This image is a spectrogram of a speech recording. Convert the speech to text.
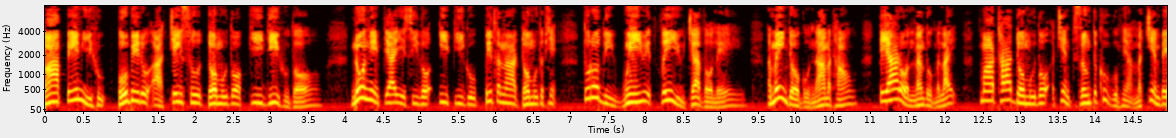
ငါပေးမည်ဟုဘိုးဘေးတို့အားကျိန်ဆိုတော်မူသောပြည်ဒီဟုသောနို့နှင့်ပြားရည်စီသောဤပြည်ကိုပေးသနာတော်မူသဖြင့်သူတို့သည်ဝင်၍သိမ်းယူကြတော်လေအမိန့်တော်ကိုနားမထောင်တရားတော်လမ်းသို့မလိုက်မှားထားတော်မူသောအကျင့်တစ်စုံတစ်ခုကိုမျှမကျင့်ဘဲ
